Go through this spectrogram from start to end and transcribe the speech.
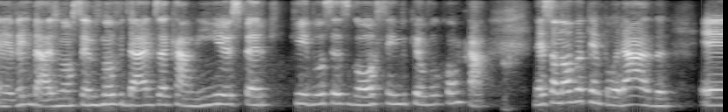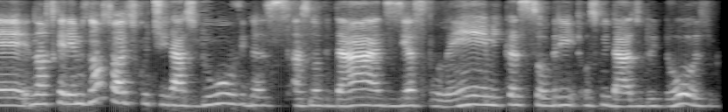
É verdade, nós temos novidades a caminho e eu espero que, que, vocês gostem do que eu vou contar. Nessa nova temporada, é, nós queremos não só discutir as dúvidas, as novidades e as polêmicas sobre os cuidados do idoso,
